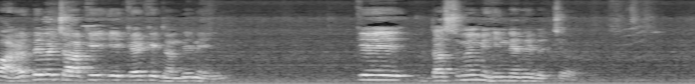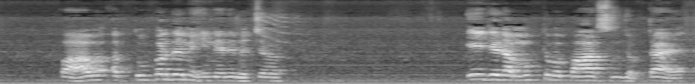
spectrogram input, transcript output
ਭਾਰਤ ਦੇ ਵਿੱਚ ਆ ਕੇ ਇਹ ਕਹਿ ਕੇ ਜਾਂਦੇ ਨੇ ਕਿ 10ਵੇਂ ਮਹੀਨੇ ਦੇ ਵਿੱਚ, ਭਾਵ ਅਕਤੂਬਰ ਦੇ ਮਹੀਨੇ ਦੇ ਵਿੱਚ, ਇਹ ਜਿਹੜਾ ਮੁਕਤ ਵਪਾਰ ਸਮਝੌਤਾ ਹੈ,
